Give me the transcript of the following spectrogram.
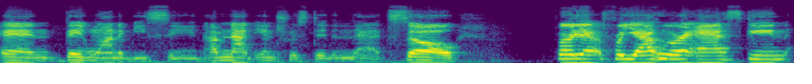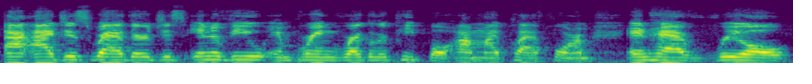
and they want to be seen. I'm not interested in that. So for y- for y'all who are asking, I, I just rather just interview and bring regular people on my platform and have real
